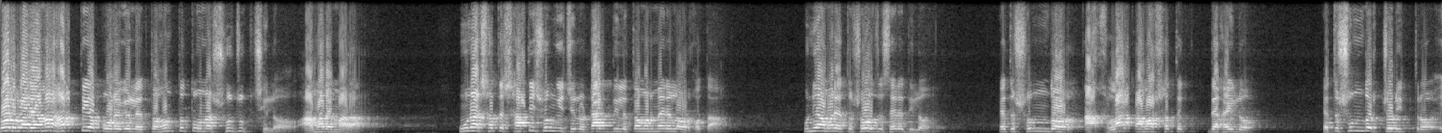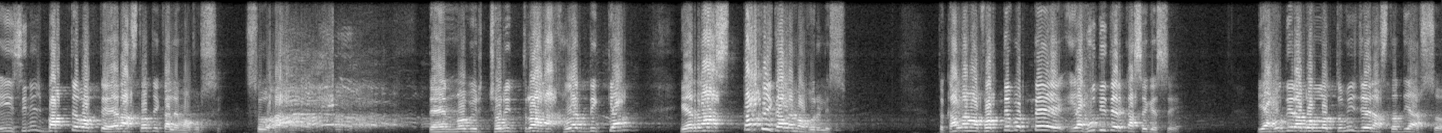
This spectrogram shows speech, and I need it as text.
তরবারি আমার হাত থেকে পড়ে গেলে তখন তো ওনার সুযোগ ছিল আমারে মারার। উনার সাথে সাথী সঙ্গী ছিল, ডাক দিলে তো আমার মেরে লওয়ার কথা। উনি আমার এত সহজে ছেড়ে দিল, এত সুন্দর আখলাক আমার সাথে দেখাইলো, এত সুন্দর চরিত্র, এই জিনিস ভাবতে ভাবতে হ্যাঁ রাস্তাতে কালেমা পড়ছে। নবীর চরিত্র আর আখলাক দীক্ষা এর রাস্তাতেই কালেমা পড়ে তো কালেমা পড়তে পড়তে ইয়াহুদিদের কাছে গেছে। ইয়াহুদিরা বলল, তুমি যে রাস্তা দিয়ে আসছো,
